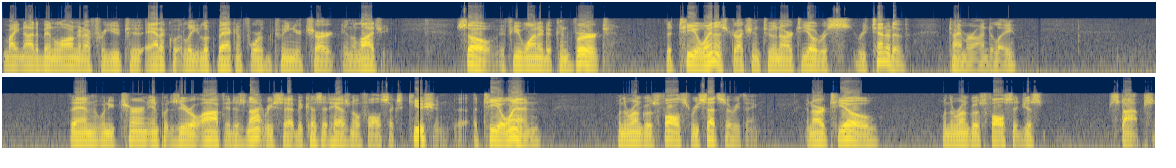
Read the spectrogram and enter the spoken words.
might not have been long enough for you to adequately look back and forth between your chart and the logic. So, if you wanted to convert the TON instruction to an RTO retentive timer on delay, then when you turn input 0 off, it is not reset because it has no false execution. A TON, when the rung goes false, resets everything. An RTO, when the rung goes false, it just stops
